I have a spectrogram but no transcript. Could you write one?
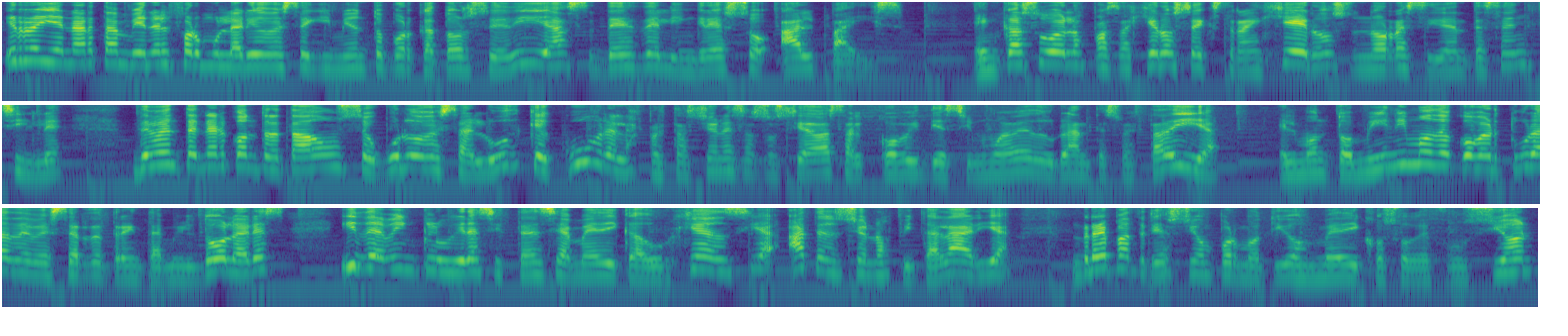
y rellenar también el formulario de seguimiento por 14 días desde el ingreso al país. En caso de los pasajeros extranjeros no residentes en Chile, deben tener contratado un seguro de salud que cubra las prestaciones asociadas al COVID-19 durante su estadía. El monto mínimo de cobertura debe ser de 30 mil dólares y debe incluir asistencia médica de urgencia, atención hospitalaria, repatriación por motivos médicos o de función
